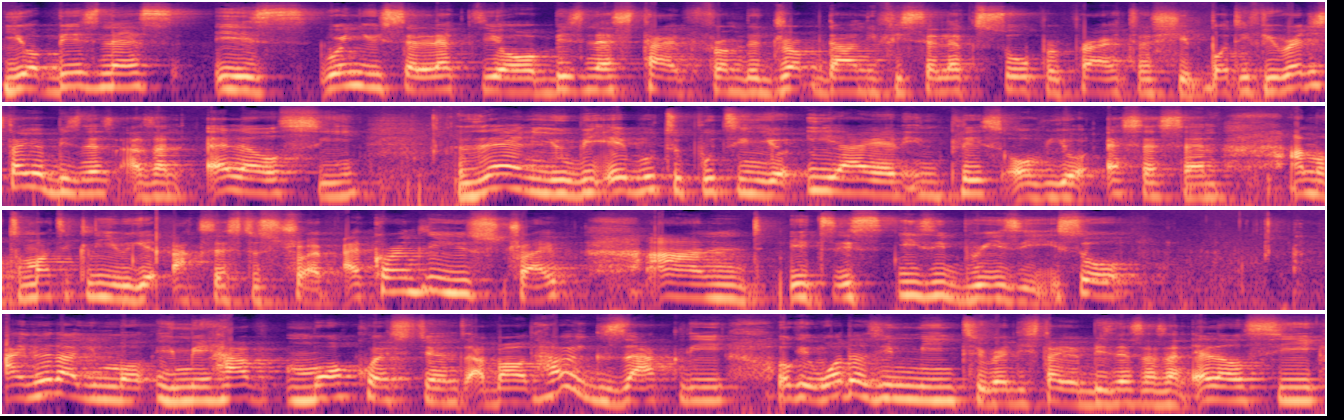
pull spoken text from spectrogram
your business is when you select your business type from the drop down if you select sole proprietorship. But if you register your business as an llc then you'll be able to put in your ein in place of your ssn and automatically you get access to stripe i currently use stripe and it is easy breezy so I know that you, you may have more questions about how exactly, okay, what does it mean to register your business as an LLC?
